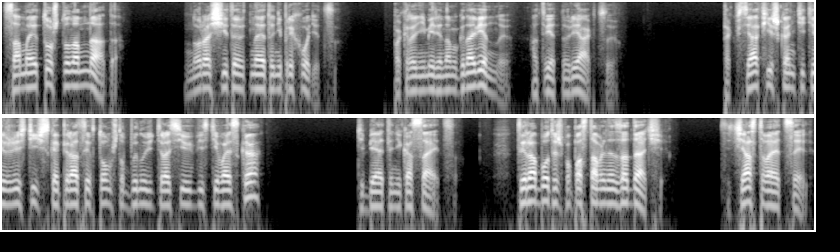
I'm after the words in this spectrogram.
Самое то, что нам надо. Но рассчитывать на это не приходится. По крайней мере, на мгновенную ответную реакцию. Так вся фишка антитеррористической операции в том, чтобы вынудить Россию ввести войска? Тебя это не касается. Ты работаешь по поставленной задаче. Сейчас твоя цель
